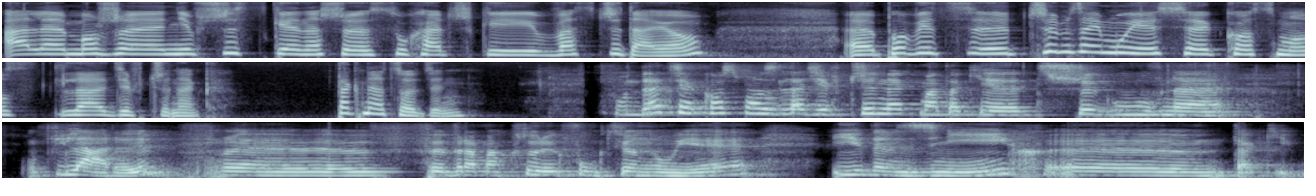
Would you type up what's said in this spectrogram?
ale może nie wszystkie nasze słuchaczki was czytają. E, powiedz, czym zajmuje się kosmos dla dziewczynek? Tak na co dzień. Fundacja Kosmos dla Dziewczynek ma takie trzy główne filary, e, w, w ramach których funkcjonuje. Jeden z nich, e, taki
